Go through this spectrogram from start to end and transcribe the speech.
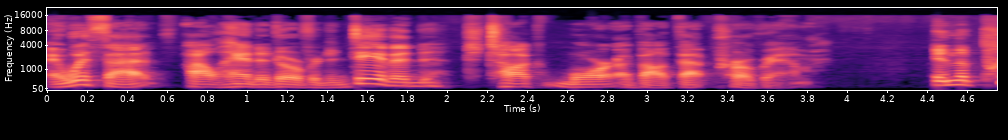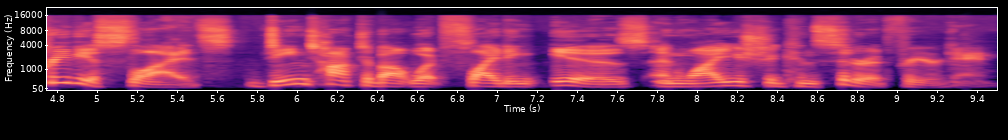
And with that, I'll hand it over to David to talk more about that program. In the previous slides, Dean talked about what flighting is and why you should consider it for your game.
